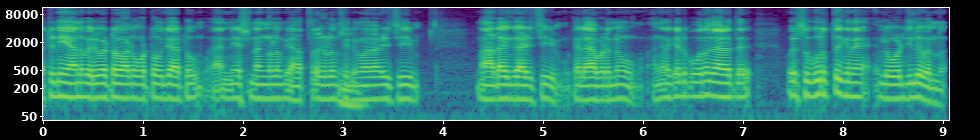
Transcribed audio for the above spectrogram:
പട്ടിണിയാണ് പരിവട്ടമാണ് ഓട്ടവും ചാട്ടവും അന്വേഷണങ്ങളും യാത്രകളും സിനിമ കാഴ്ചയും നാടകം കാഴ്ചയും കലാപഠനവും അങ്ങനെയൊക്കെ ആയിട്ട് പോകുന്ന കാലത്ത് ഒരു സുഹൃത്ത് ഇങ്ങനെ ലോഡ്ജിൽ വന്ന്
